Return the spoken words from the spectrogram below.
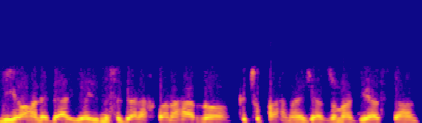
گیاهان دریایی مثل درختان هر را که تو پهنای جزر هستند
